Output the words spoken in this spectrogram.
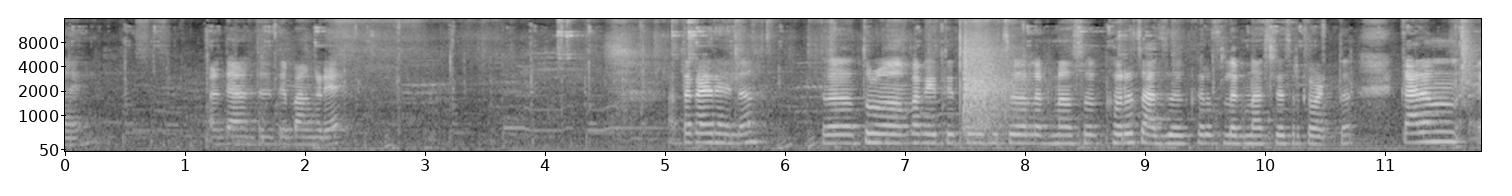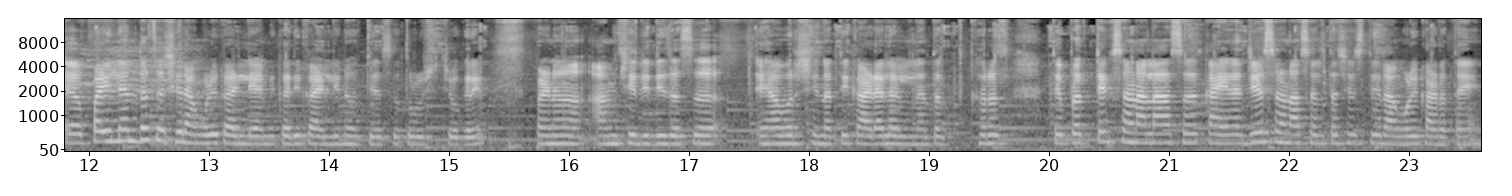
आहे. आणि त्यानंतर इथे बांगड्या. आता काय राहिलं? तर तुळ बघा इथे तुळशीचं लग्न असं खरंच आज खरंच लग्न असल्यासारखं वाटतं. कारण पहिल्यांदाच अशी रांगोळी काढली आम्ही. कधी काढली नव्हती असं तुळशीची वगैरे. पण आमची दिदी जसं ह्या वर्षी ना ती काढायला लागली ना तर खरंच ते प्रत्येक सणाला असं काही ना जे सण असेल तसेच ती रांगोळी काढत आहे.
